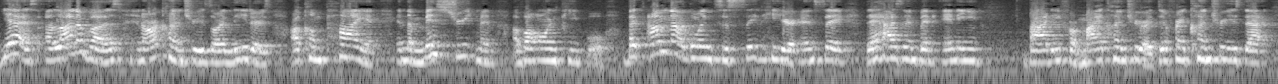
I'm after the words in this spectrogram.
Yes a lot of us in our countries our leaders are compliant in the mistreatment of our own people. But i'm not going to sit here and say there hasn't been anybody from my country or different countries that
